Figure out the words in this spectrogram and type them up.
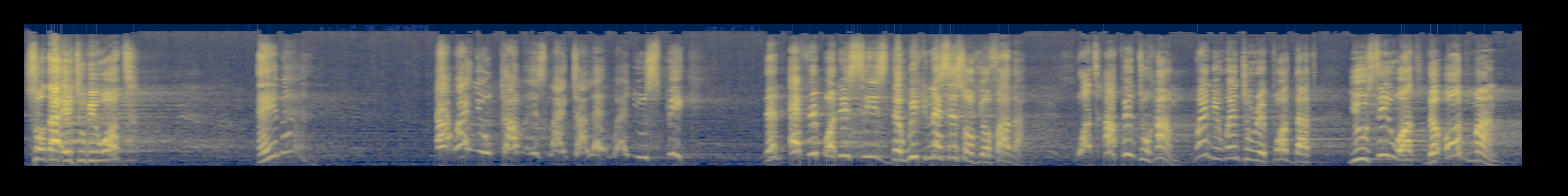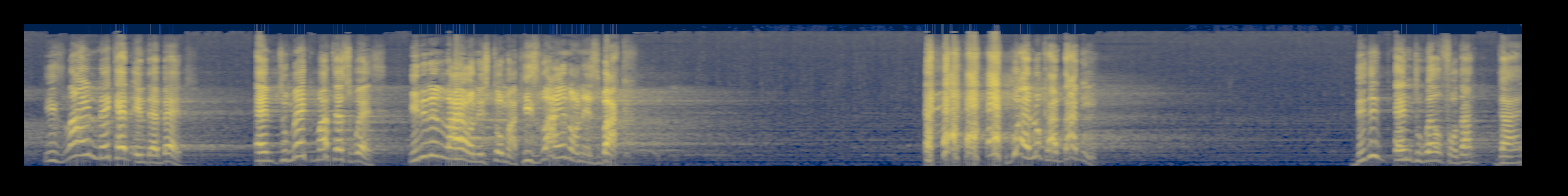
So that it will be what? Amen. And when you come, it's like Charlie, when you speak, then everybody sees the weaknesses of your father. What happened to Ham when he went to report that you see what? The old man, he's lying naked in the bed. And to make matters worse, he didn't lie on his stomach, he's lying on his back. Go and look at daddy. Did it end well for that guy?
